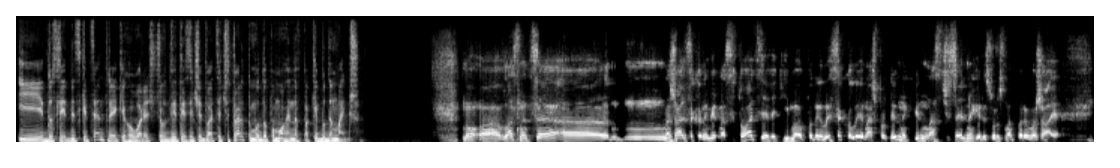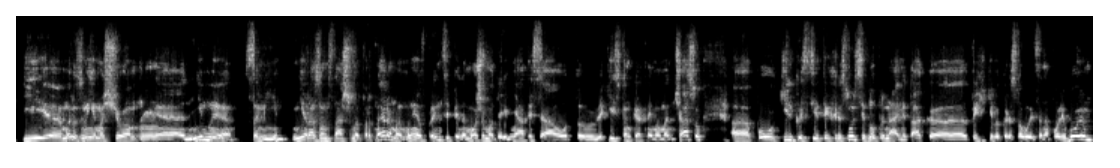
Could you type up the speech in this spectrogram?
і дослідницькі центри, які говорять, що в 2024-му допомоги навпаки буде менше. Ну власне, це е, на жаль, закономірна ситуація, в якій ми опинилися, коли наш противник він нас чисельно і ресурсно переважає, і е, ми розуміємо, що е, ні ми самі, ні разом з нашими партнерами, ми в принципі не можемо дорівнятися, от в якийсь конкретний момент часу по кількості тих ресурсів, ну принаймні так, тих, які використовуються на полі бою.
